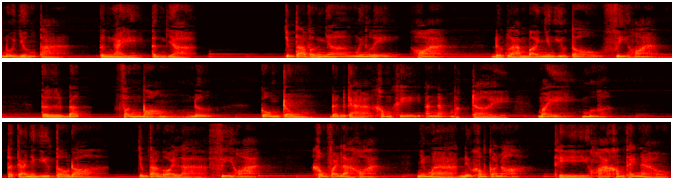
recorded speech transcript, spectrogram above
nuôi dưỡng ta từng ngày, từng giờ. Chúng ta vẫn nhớ nguyên lý hoa được làm bởi những yếu tố phi hoa, từ đất phân bón, nước, côn trùng đến cả không khí ánh nắng mặt trời, mây, mưa. Tất cả những yếu tố đó chúng ta gọi là phi hoa. Không phải là hoa, nhưng mà nếu không có nó thì hoa không thể nào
